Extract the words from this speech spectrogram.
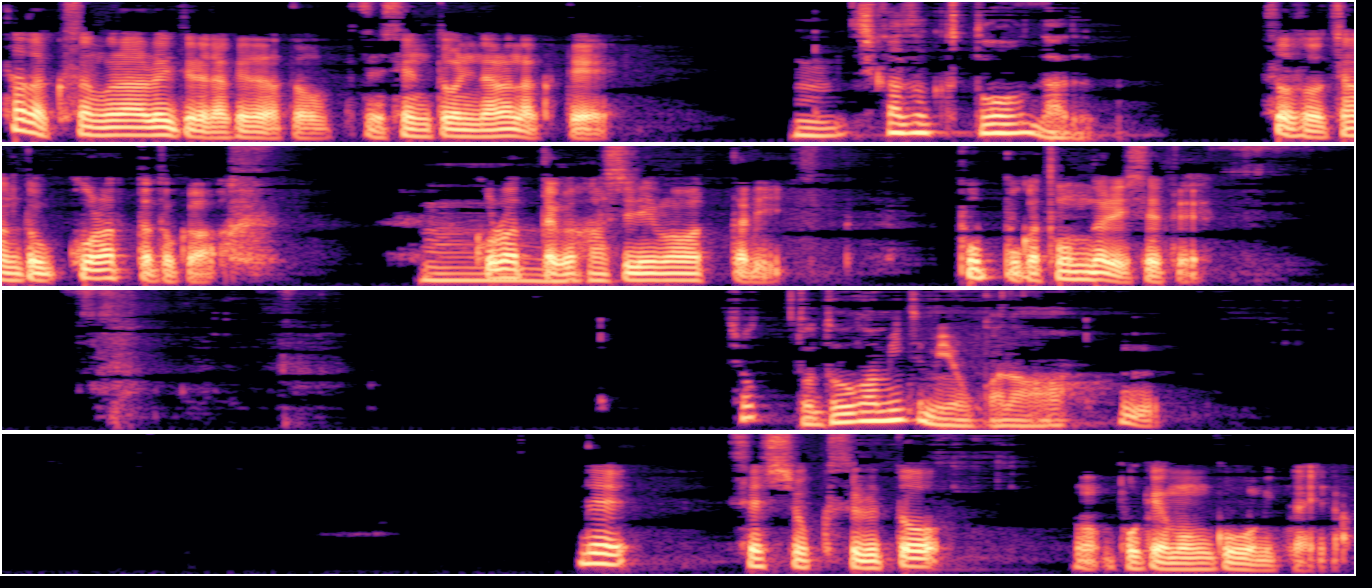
ただ草むら歩いてるだけだと別に戦闘にならなくて、うん。近づくとなる。そうそう、ちゃんとコラッタとか、コラッタが走り回ったり、ポッポが飛んだりしてて、ちょっと動画見てみようかな。で、接触すると、ポケモン GO みたいな。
